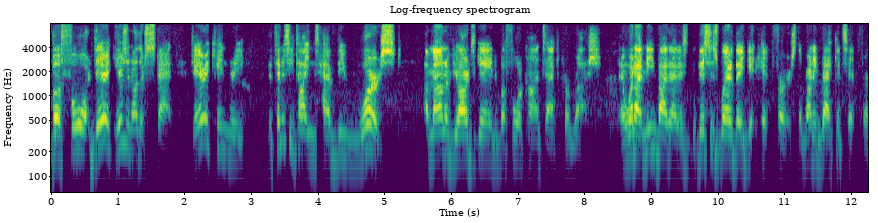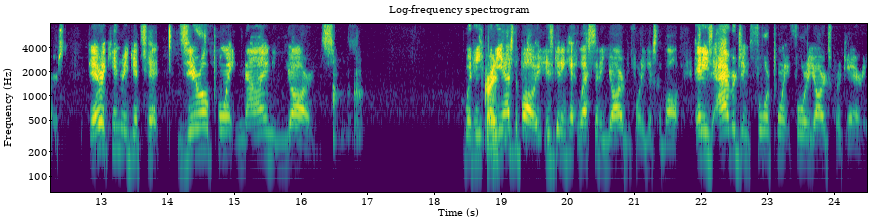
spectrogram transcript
before Derrick. here's another stat. Derrick Henry, the Tennessee Titans have the worst amount of yards gained before contact per rush. And what I mean by that is this is where they get hit first. The running back gets hit first. Derrick Henry gets hit 0.9 yards when he when he has the ball, he's getting hit less than a yard before he gets the ball, and he's averaging 4.4 yards per carry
